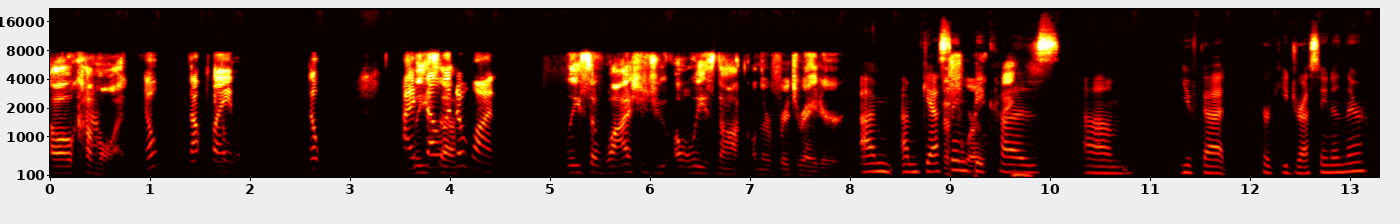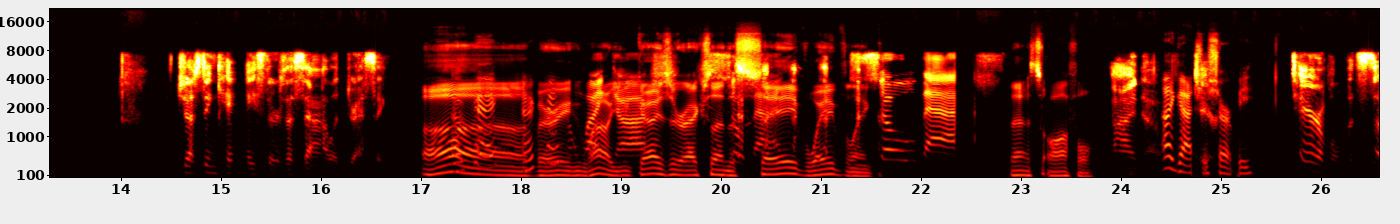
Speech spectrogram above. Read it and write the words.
Oh, come on. Nope, not playing. On. I fell into one. Lisa, why should you always knock on the refrigerator? I'm I'm guessing Before opening. because um you've got turkey dressing in there. Just in case there's a salad dressing. Oh, okay. very Oh my wow! You guys are actually on the So bad. same wavelength. So bad. That's awful. I know. I got you, Sharpie. Terrible, but so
